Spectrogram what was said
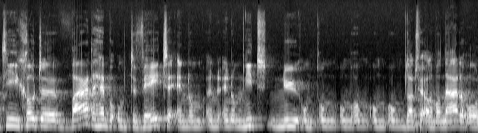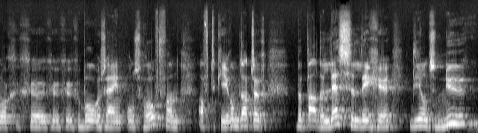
die grote waarde hebben om te weten en om, en, en om niet nu, om, om, om, om, omdat we allemaal na de oorlog ge, ge, geboren zijn, ons hoofd van af te keren. Omdat er bepaalde lessen liggen die ons nu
